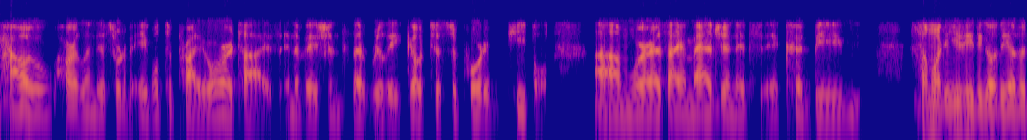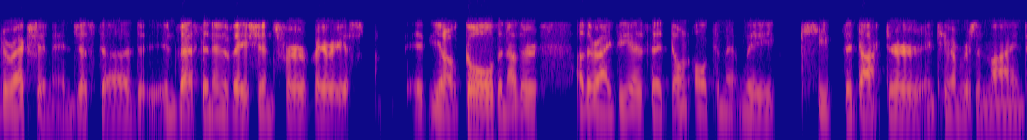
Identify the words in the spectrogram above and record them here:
how Heartland is sort of able to prioritize innovations that really go to supporting people. Um, whereas I imagine it's it could be somewhat easy to go the other direction and just uh, invest in innovations for various you know goals and other other ideas that don't ultimately keep the doctor and team members in mind.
